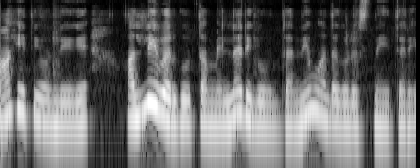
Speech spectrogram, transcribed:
ಮಾಹಿತಿಯೊಂದಿಗೆ. ಅಲ್ಲಿವರೆಗೂ ತಮ್ಮೆಲ್ಲರಿಗೂ ಧನ್ಯವಾದಗಳು ಸ್ನೇಹಿತರೆ.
